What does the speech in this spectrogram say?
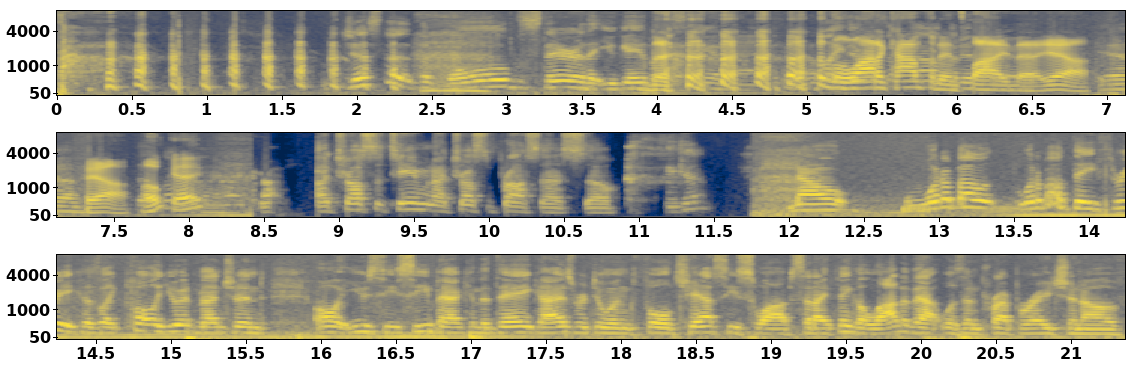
Just the, the bold stare that you gave us. saying. Like, a lot of some confidence behind there. that. Yeah. Yeah. Yeah. That's Okay. awesome. I trust the team and I trust the process. So Okay. Now, what about what about day three? Because like Paul, you had mentioned, oh, at UCC back in the day, guys were doing full chassis swaps, and I think a lot of that was in preparation of,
